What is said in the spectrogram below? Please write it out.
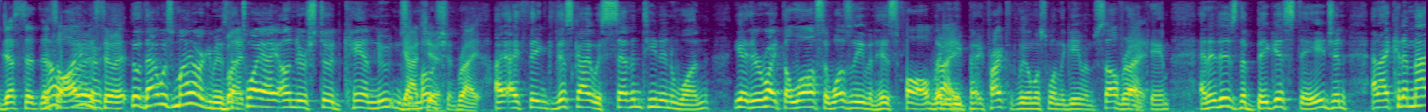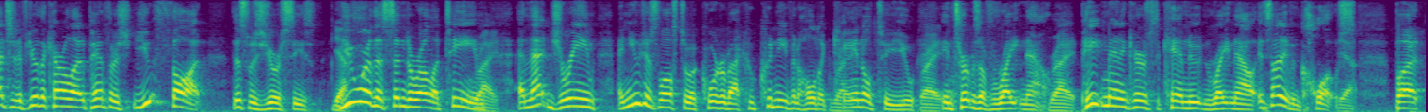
Just that, that's No, all I there is to it. No, that was my argument. But- that's why I understood Cam Newton's Gotcha, emotion. right. I, I think this guy was 17 and one. Yeah, you're right. The loss it wasn't even his fault. I mean, Right. he practically almost won the game himself Right. that game. And it is the biggest stage. And and I can imagine if you're the Carolina Panthers, you thought this was your season. Yes. You were the Cinderella team, Right. and that dream, and you just lost to a quarterback who couldn't even hold a candle to you Right. in terms of right now. Right. Peyton Manning compares to Cam Newton right now. It's not even close. Yeah. But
